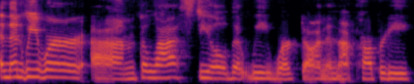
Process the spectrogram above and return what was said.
And then we were um, the last deal that we worked on in that property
